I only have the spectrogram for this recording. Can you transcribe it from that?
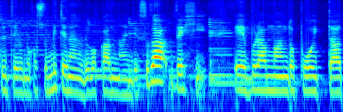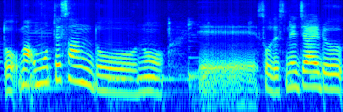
出てるのかちょっと見てないので分かんないんですが是非、えー、ブランポイッターと、まあ、表参道の、えー、そうですねジャイル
